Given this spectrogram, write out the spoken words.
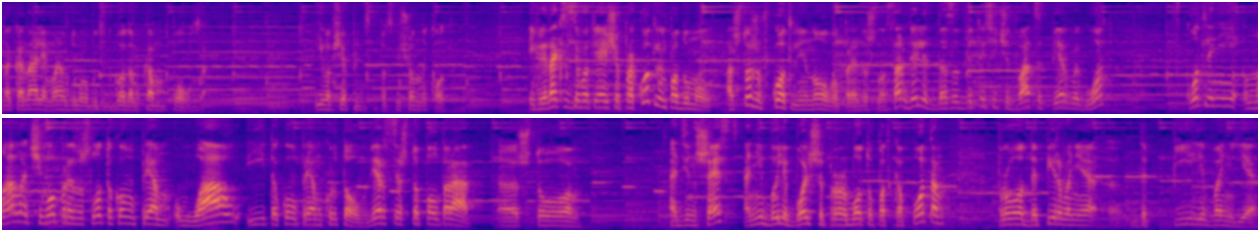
на канале моем, думаю, будет годом композа. И вообще, в принципе, посвященный Kotlin. И когда, кстати, вот я еще про Kotlin подумал, а что же в Kotlin нового произошло? На самом деле, да за 2021 год в Kotlin мало чего произошло такого прям вау и такого прям крутого. Версия что полтора, э, что 1.6, они были больше про работу под капотом, про допирование, э, допиливание,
